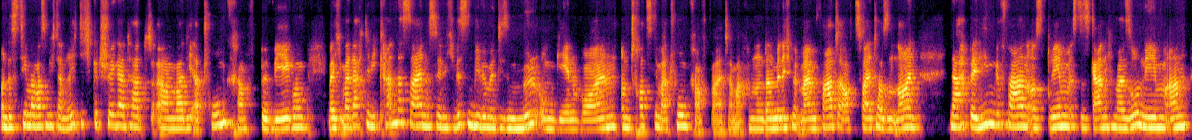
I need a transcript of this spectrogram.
und das Thema, was mich dann richtig getriggert hat, ähm, war die Atomkraftbewegung, weil ich immer dachte, wie kann das sein, dass wir nicht wissen, wie wir mit diesem Müll umgehen wollen und trotzdem Atomkraft weitermachen. Und dann bin ich mit meinem Vater auch 2009 nach Berlin gefahren. Aus Bremen ist es gar nicht mal so nebenan,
